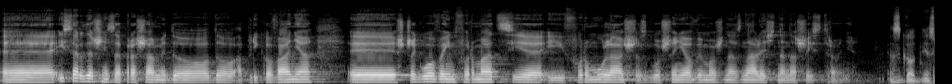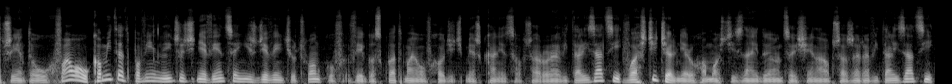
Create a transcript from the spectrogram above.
E, I serdecznie zapraszamy do, do aplikowania. E, Szczegółowe informacje i formularz zgłoszeniowy można znaleźć na naszej stronie. Zgodnie z przyjętą uchwałą, komitet powinien liczyć nie więcej niż dziewięciu członków. W jego skład mają wchodzić mieszkaniec obszaru rewitalizacji, właściciel nieruchomości znajdującej się na obszarze rewitalizacji,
